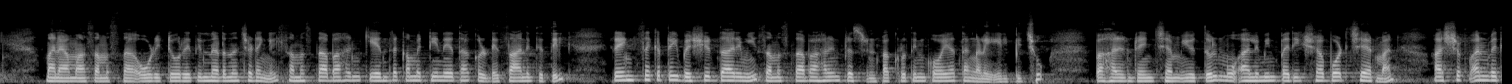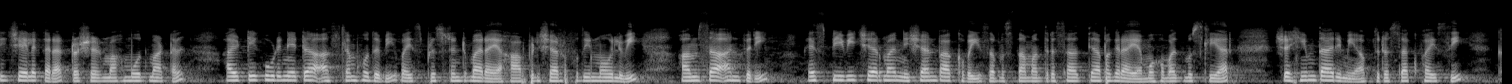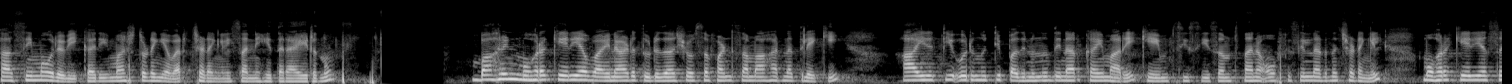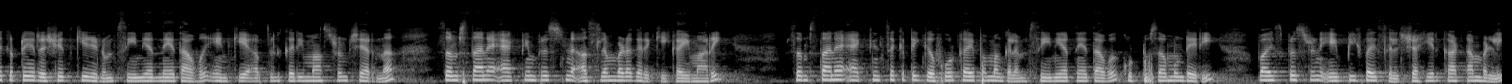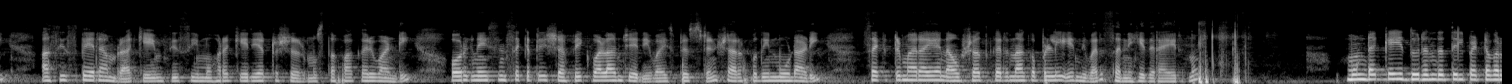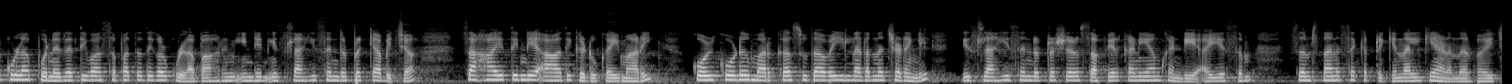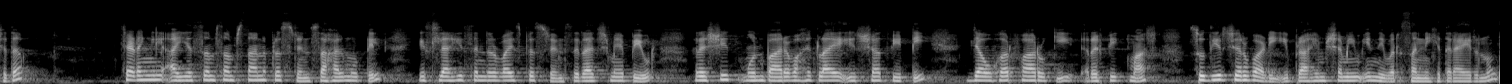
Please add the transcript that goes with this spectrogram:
മനാമ സമസ്ത ഓഡിറ്റോറിയത്തിൽ നടന്ന ചടങ്ങിൽ സമസ്ത ബഹൻ കേന്ദ്ര കമ്മിറ്റി നേതാക്കളുടെ സാന്നിധ്യത്തിൽ range secretary Basheer Darimi Samastha Bahrain president Fakhruddin Koya തങ്ങളെ ഏൽപ്പിച്ചു. ബഹ്റൈൻ റേഞ്ച് ജംയുത്തുൽ മുഅലിമിൻ പരീക്ഷാ board chairman Ashraf Anvari Chelakkara treasurer Mahmood Mattal I T coordinator Aslam Hudawi vice പ്രസിഡന്റുമാരായ Hafil Sharafudheen Moulavi Hamza Anvari S P V chairman Nishan Baqavi Samastha madrasa അധ്യാപകരായ Muhammad Musliyar Shaheem Darimi Abdurazak Faizy Qasem Moulavi കരീമാഷ് തുടങ്ങിയവർ ചടങ്ങിൽ സന്നിഹിതരായിരുന്നു. Bahrain മുഹറക്കേറിയ Wayanad ദുരിതാശ്വാസ fund സമാഹരണത്തിലേക്ക് ആയിരത്തി ഒരുന്നൂറ്റി പതിനൊന്ന് ദിനാർ കൈമാറി കെ എം സി സി സംസ്ഥാന ഓഫീസിൽ നടന്ന ചടങ്ങിൽ മുഹറക്കേരിയ സെക്രട്ടറി റഷീദ് കീഴനും സീനിയർ നേതാവ് എൻ കെ അബ്ദുൽ കരീം മാസ്റ്ററും ചേർന്ന് സംസ്ഥാന ആക്ടിംഗ് പ്രസിഡന്റ് അസ്ലം വടകരയ്ക്ക് കൈമാറി. സംസ്ഥാന acting secretary Gafoor Kaipamangalam senior നേതാവ് Kuttusa Munderi vice president A P Faisal Shaheer Kattampally Azeez Perambra K M C C മുഹറക്കേരിയ treasurer Musthafa Karuvandi organising secretary Shafeeq Valanchery vice president Sharafudheen Moodadi സെക്രട്ടറിമാരായ നൌഷാദ് കരുനാഗപ്പള്ളി എന്നിവർ സന്നിഹിതരായിരുന്നു. മുണ്ടക്കൈ ദുരന്തത്തിൽപ്പെട്ടവർക്കുള്ള പുനരധിവാസ പദ്ധതികൾക്കുള്ള Bahrain Indian Islahi centre പ്രഖ്യാപിച്ച സഹായത്തിന്റെ ആദ്യ ഗഡു കൈമാറി. കോഴിക്കോട് മർക്ക സുതാവയിൽ നടന്ന ചടങ്ങിൽ Islahi centre treasurer Safeer Kaniyam Kandi I S M സംസ്ഥാന സെക്രട്ടറിക്ക് നൽകിയാണ് നിർവഹിച്ചത്. ചടങ്ങിൽ ഐ എസ് എം സംസ്ഥാന president Sahal Muttil Islahi centre vice president Siraj Meppayur Rasheed മുൻ ഭാരവാഹികളായ ഇർഷാദ് വീട്ടി ടി ജൗഹർ ഫാറൂഖി റഫീഖ് മാഷ് സുധീർ ചെറുവാടി ഇബ്രാഹിം ഷമീം എന്നിവർ സന്നിഹിതരായിരുന്നു.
